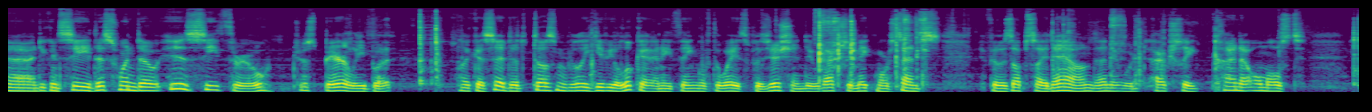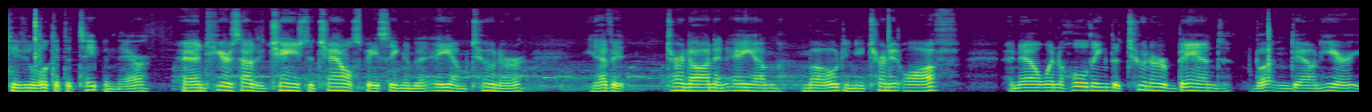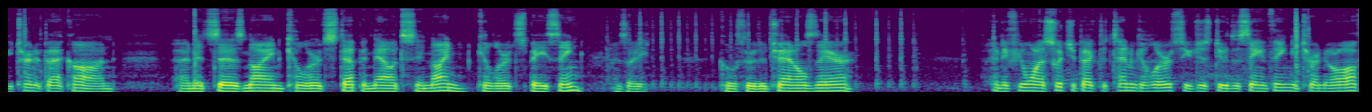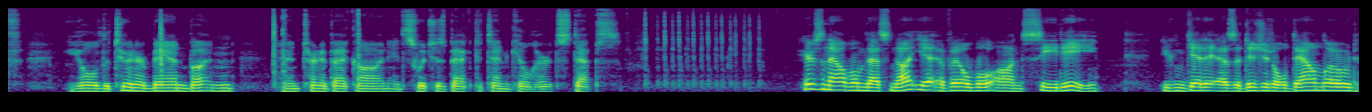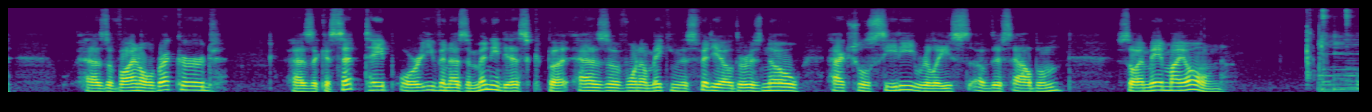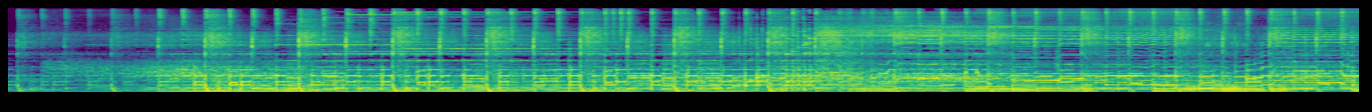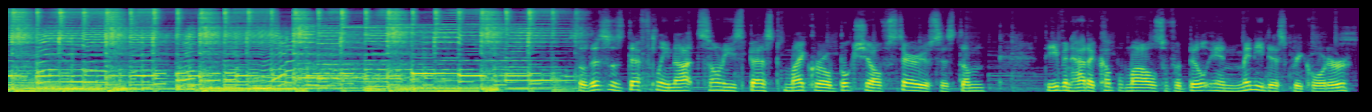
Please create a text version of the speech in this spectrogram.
And you can see this window is see-through, just barely, but like I said, it doesn't really give you a look at anything with the way it's positioned. It would actually make more sense if it was upside down, then it would actually kind of almost give you a look at the tape in there. And here's how to change the channel spacing in the AM tuner. You have it turned on in AM mode and you turn it off. And now when holding the tuner band button down here, you turn it back on and it says 9 kilohertz step and now it's in 9 kilohertz spacing as I go through the channels there. And if you want to switch it back to 10 kilohertz, you just do the same thing. You turn it off, you hold the tuner band button and turn it back on. It switches back to 10 kilohertz steps. Here's an album that's not yet available on CD. You can get it as a digital download, as a vinyl record, as a cassette tape, or even as a mini disc, but as of when I'm making this video, there is no actual CD release of this album, so I made my own. So this is definitely not Sony's best micro bookshelf stereo system. They even had a couple models of a built-in mini disc recorder,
